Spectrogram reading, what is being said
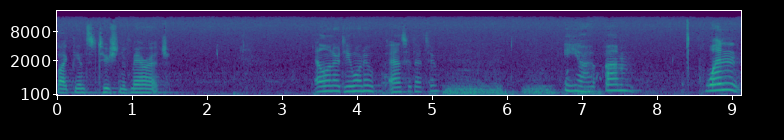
like the institution of marriage. Elinor, do you want to answer that too? Yeah. Um, one,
